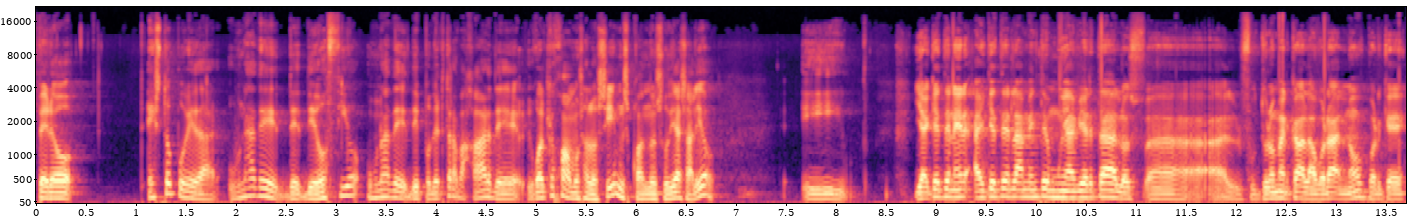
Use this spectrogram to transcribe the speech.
pero esto puede dar una de, ocio, una de, de, poder trabajar, de igual que jugábamos a los Sims cuando en su día salió. Y y hay que tener, hay que tener la mente muy abierta a los, al futuro mercado laboral, ¿no? Porque,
